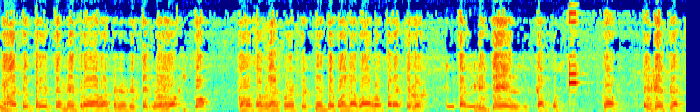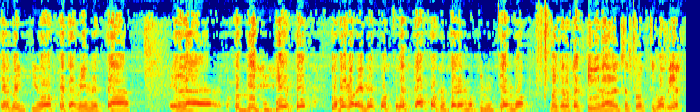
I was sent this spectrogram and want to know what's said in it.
más se presten de entrada va a ser el del tecnológico. Vamos a hablar con el presidente Juan Navarro para que los facilite el campo el del plantel 22 que también está en la sub-17 y bueno, en estos tres campos estaremos iniciando nuestras actividades el próximo viernes.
